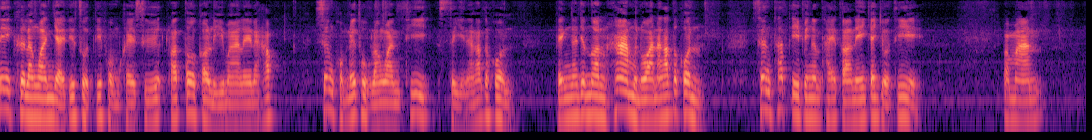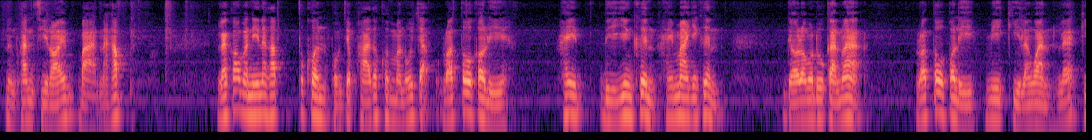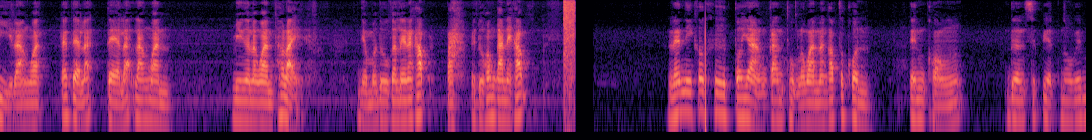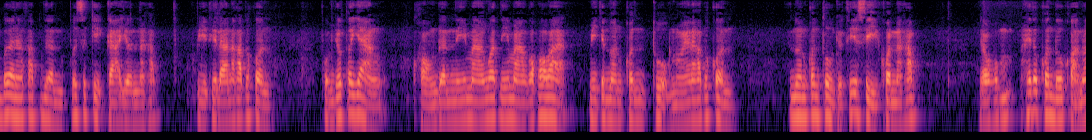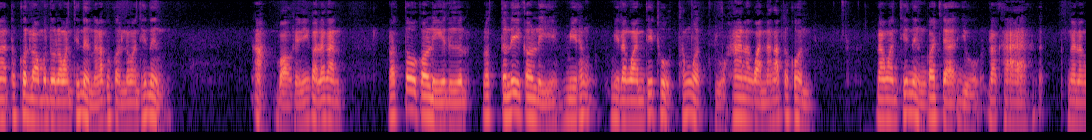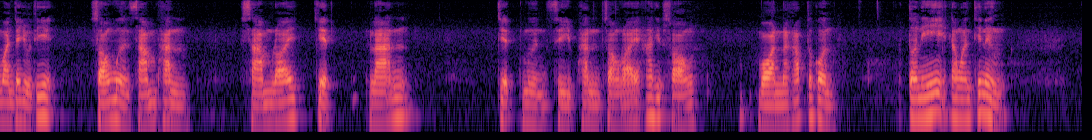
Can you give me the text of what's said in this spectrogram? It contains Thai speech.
นี่คือรางวัลใหญ่ที่สุดที่ผมเคยซื้อลอตโต้เกาหลีมาเลยนะครับ ซึ่งผมได้ถูกรางวัลที่สี่นะครับทุกคน เป็นเงินจำนวนห้าหมื่นวอนนะครับ ทุกคน ซึ่งถ้าตีเป็นเงินไทยตอนนี้จะอยู่ที่ประมาณหนึ่งพันสี่ร้อยบาทนะครับ แล้วก็วันนี้นะครับ ทุกคนผมจะพาทุกคนมารู้จักลอตโต้เกาหลี ให้ดียิ่งขึ้นให้มากยิ่งขึ้น เดี๋ยวเรามาดูกันว่าลอตโต้เกาหลีมีกี่รางวัล และกี่รางวัลและแต่ละแต่ละรางวัลมีเงินรางวัลเท่าไหร่ เดี๋ยวมาดูกันเลยนะครับไปไปดูพร้อมกันเลยครับ และนี่ก็คือตัวอย่างการถูกรางวัลนะครับทุกคนเป็นของเดือน 11 โนเวม ber นะครับ เดือนพฤศจิกายนนะครับ ปีที่แล้วนะครับทุกคน ผมยกตัวอย่างของเดือนนี้มางวดนี้มาก็เพราะว่ามีจำนวนคนถูกน้อยนะครับ ทุกคนจำนวนคนถูกอยู่ที่สี่คนนะครับ เดี๋ยวผมให้ทุกคนดูก่อนว่า ทุกคนลองมาดูรางวัลที่หนึ่งนะครับ ทุกคนรางวัลที่หนึ่งอะบอกอย่างนี้ก่อนแล้วกันลอตโต้เกาหลีหรือลอตเตอรี่เกาหลีมีทั้งมีรางวัลที่ถูกทั้งหมดอยู่ห้ารางวัลนะครับ ทุกคน รางวัลที่หนึ่งก็จะอยู่ราคาเงินรางวัลจะอยู่ที่สองหมื่นสามพันสามร้อยเจ็ดล้านเจ็ดหมื่นสี่พันสองร้อยห้าสิบสองวอนนะครับทุกคน ตัวนี้รางวัลที่หนึ่ง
